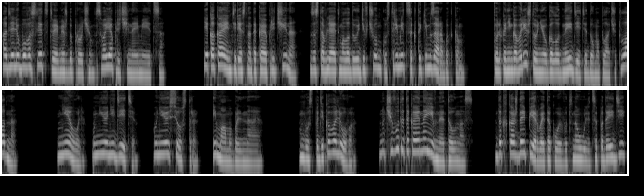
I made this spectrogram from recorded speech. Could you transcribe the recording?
А для любого следствия, между прочим, своя причина имеется. И какая, интересно, такая причина заставляет молодую девчонку стремиться к таким заработкам? Только не говори, что у нее голодные дети дома плачут, ладно? Не, Оль, у нее не дети, у нее сестры и мама больная. Господи, Ковалева, ну чего ты такая наивная-то у нас? Да к каждой первой такой вот на улице подойди,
